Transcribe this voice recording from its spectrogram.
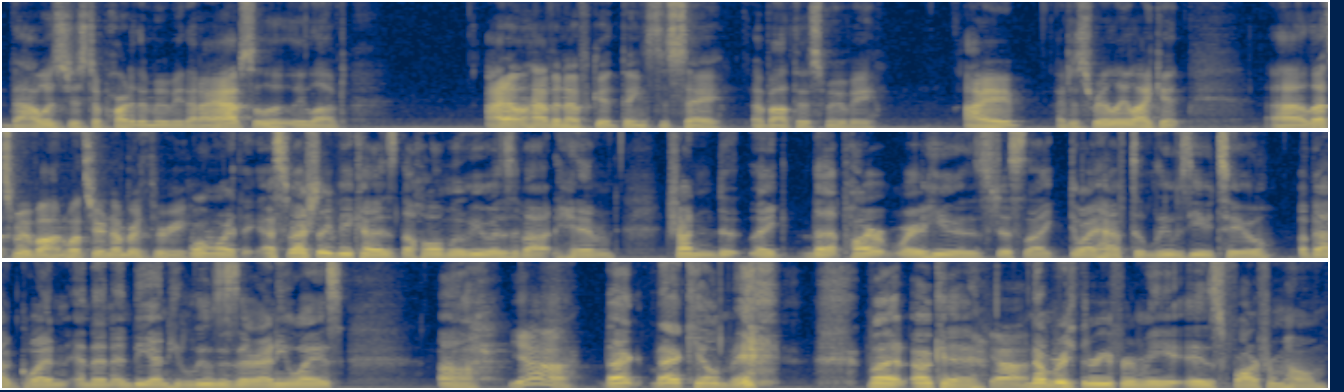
that was just a part of the movie that I absolutely loved. I don't have enough good things to say about this movie. I I just really like it. Uh, let's move on. What's your number three? One more thing, especially because the whole movie was about him trying to like that part where he was just like, "Do I have to lose you too?" about Gwen, and then in the end he loses her anyways. Ah, Yeah, that that killed me. but okay, Yeah. Number three for me is Far From Home.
